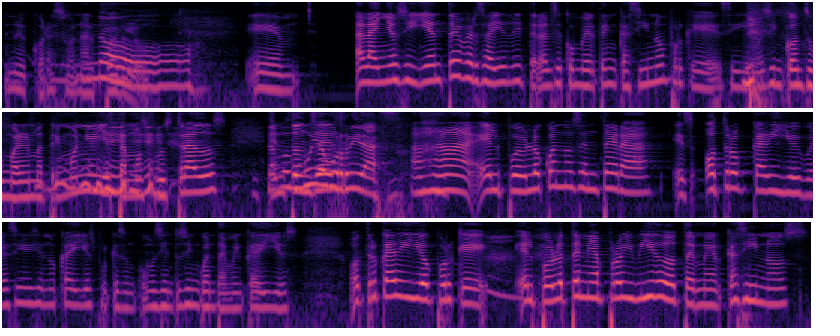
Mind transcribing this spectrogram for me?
en el corazón al pueblo. Eh, al año siguiente, Versalles literal se convierte en casino porque seguimos sin consumar el matrimonio y estamos frustrados. Estamos muy aburridas. Ajá, el pueblo cuando se entera es otro cadillo, y voy a seguir diciendo cadillos porque son como 150 mil cadillos. Otro cadillo porque el pueblo tenía prohibido tener casinos,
